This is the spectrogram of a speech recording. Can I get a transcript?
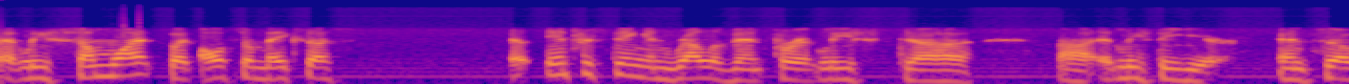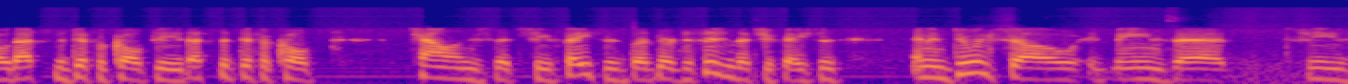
at least somewhat, but also makes us interesting and relevant for at least uh, uh, at least a year. And so that's the difficulty. That's the difficult challenge that she faces, but their decision that she faces. And in doing so, it means that she's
